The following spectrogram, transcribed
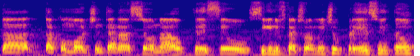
da, da commodity internacional cresceu significativamente o preço, então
